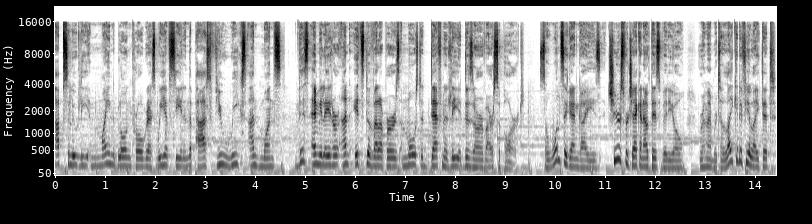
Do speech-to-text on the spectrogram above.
absolutely mind-blowing progress we have seen in the past few weeks and months, this emulator and its developers most definitely deserve our support. So once again guys, cheers for checking out this video, remember to like it if you liked it,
